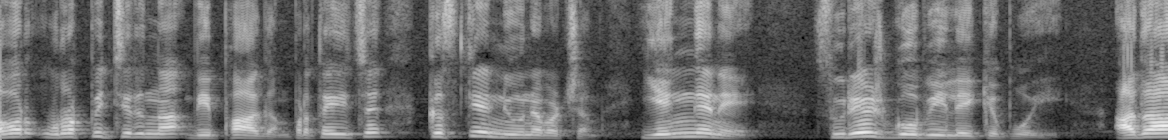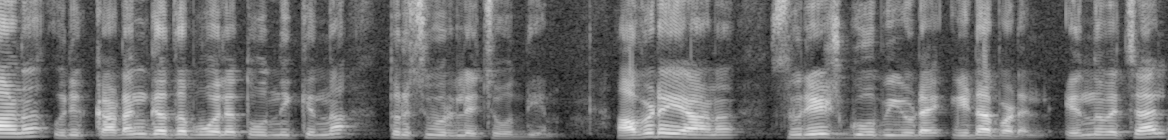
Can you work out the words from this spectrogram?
അവർ ഉറപ്പിച്ചിരുന്ന വിഭാഗം പ്രത്യേകിച്ച് ക്രിസ്ത്യൻ ന്യൂനപക്ഷം എങ്ങനെ സുരേഷ് ഗോപിയിലേക്ക് പോയി? അതാണ് ഒരു കടങ്കഥ പോലെ തോന്നിക്കുന്ന തൃശ്ശൂരിലെ ചോദ്യം. അവിടെയാണ് സുരേഷ് ഗോപിയുടെ ഇടപെടൽ. എന്ന് വെച്ചാൽ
